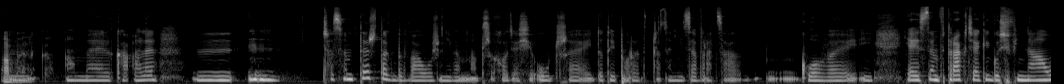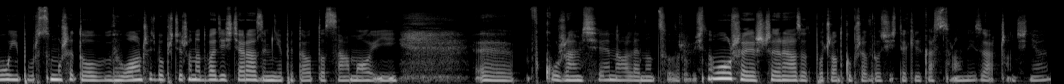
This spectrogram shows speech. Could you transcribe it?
Amelka. Amelka, ale mm, czasem też tak bywało, że nie wiem, na przychodzie się uczę i do tej pory czasem mi zawraca głowę i ja jestem w trakcie jakiegoś finału i po prostu muszę to wyłączyć, bo przecież ona 20 razy mnie pyta o to samo i e, wkurzam się, no ale no co zrobić? No muszę jeszcze raz od początku przewrócić te kilka stron i zacząć, nie?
